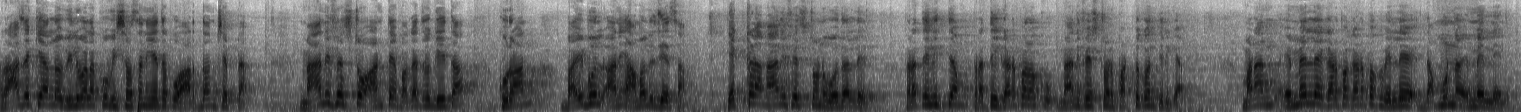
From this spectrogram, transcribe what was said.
రాజకీయాల్లో విలువలకు విశ్వసనీయతకు అర్థం చెప్పాం. మేనిఫెస్టో అంటే భగవద్గీత ఖురాన్ బైబుల్ అని అమలు చేశాం. ఎక్కడ మేనిఫెస్టోను వదలలేదు. ప్రతినిత్యం ప్రతి గడపలకు మేనిఫెస్టోను పట్టుకొని తిరిగాం. మనం ఎమ్మెల్యే గడప గడపకు వెళ్ళే దమ్మున్న ఎమ్మెల్యేలు.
